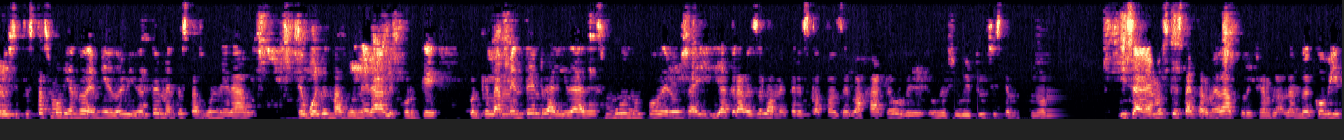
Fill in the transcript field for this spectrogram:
pero si te estás muriendo de miedo, evidentemente estás vulnerable, te vuelves más vulnerable porque porque la mente en realidad es muy, muy poderosa y a través de la mente eres capaz de bajarte o de, o de subirte un sistema Y sabemos que esta enfermedad, por ejemplo, hablando de COVID,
